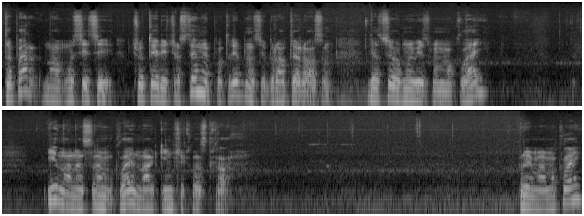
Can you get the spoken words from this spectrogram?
Тепер нам усі ці чотири частини потрібно зібрати разом. Для цього ми візьмемо клей і нанесемо клей на кінчик листка. Приймемо клей,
